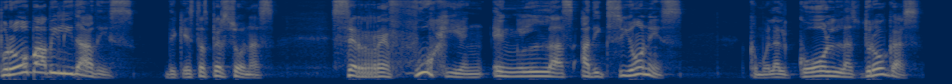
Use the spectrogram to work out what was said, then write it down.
probabilidades de que estas personas se refugien en las adicciones, como el alcohol, las drogas,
